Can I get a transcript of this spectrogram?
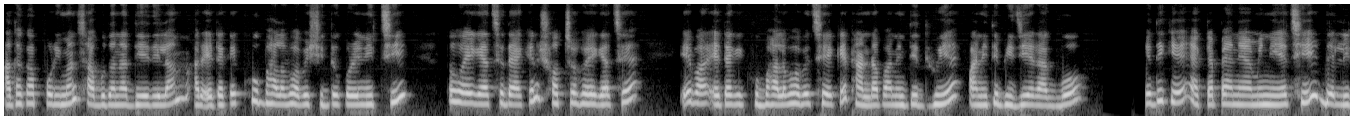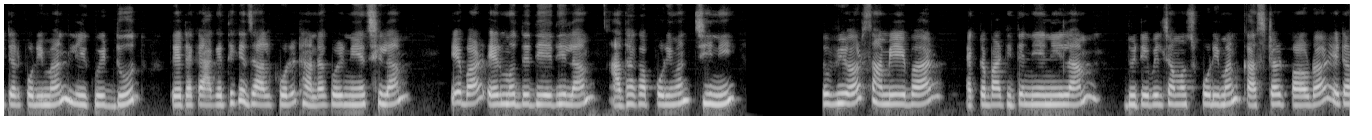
আধা কাপ পরিমাণ সাবুদানা দিয়ে দিলাম আর এটাকে খুব ভালোভাবে সিদ্ধ করে নিচ্ছি। তো হয়ে গেছে, দেখেন, স্বচ্ছ হয়ে গেছে। এবার এটাকে খুব ভালোভাবে ছেঁকে ঠান্ডা পানিতে ধুয়ে পানিতে ভিজিয়ে রাখব। এদিকে একটা প্যানে আমি নিয়েছি দেড় লিটার পরিমাণ লিকুইড দুধ। তো এটাকে আগে থেকে জাল করে ঠান্ডা করে নিয়েছিলাম। এবার এর মধ্যে দিয়ে দিলাম আধা কাপ পরিমাণ চিনি। তো ভিওর্স আমি এবার একটা বাটিতে নিয়ে নিলাম। দুই টেবিল চামচ পরিমাণ কাস্টার্ড পাউডার এটা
